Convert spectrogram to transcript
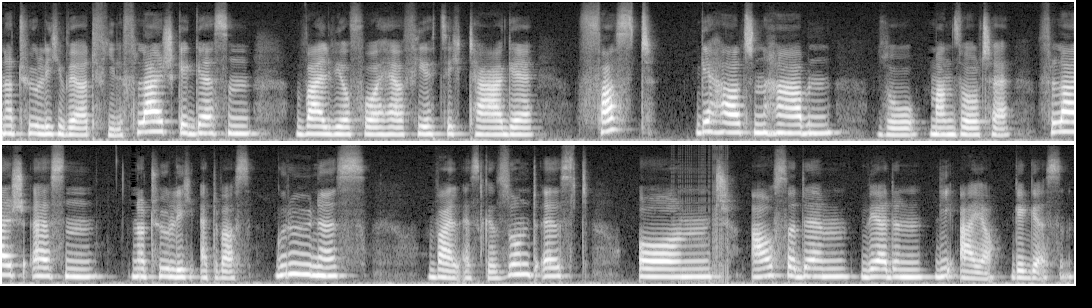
Natürlich wird viel Fleisch gegessen, weil wir vorher 40 Tage fast gehalten haben. So man sollte Fleisch essen, natürlich etwas Grünes, weil es gesund ist und außerdem werden die Eier gegessen,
